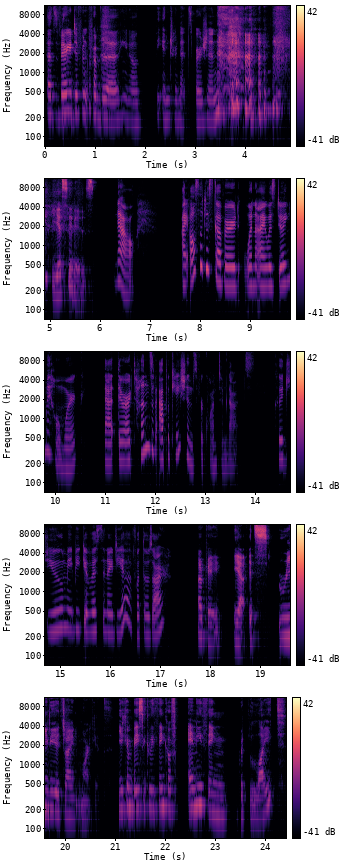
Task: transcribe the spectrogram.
That's very different from the, you know, the internet's version. yes, it is. Now, I also discovered when I was doing my homework that there are tons of applications for quantum dots. Could you maybe give us an idea of what those are? Okay, yeah, it's really a giant market. You can basically think of anything with light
